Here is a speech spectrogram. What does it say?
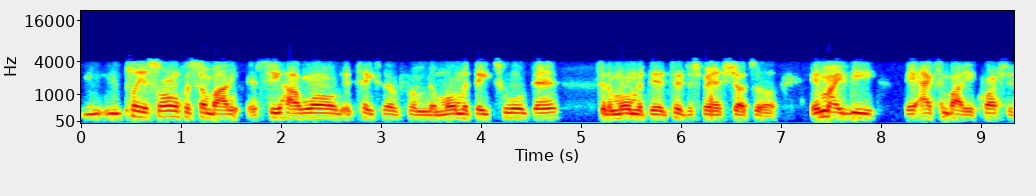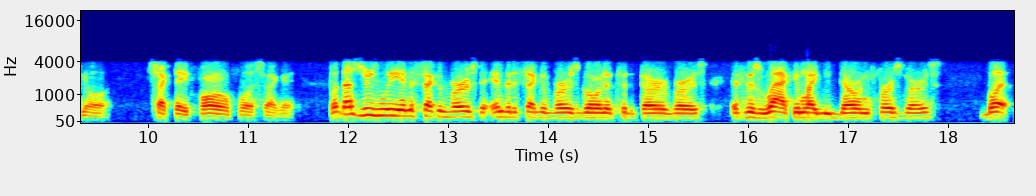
you, you play a song for somebody and see how long it takes them from the moment they tuned in to the moment their attention span shuts off. It might be they ask somebody a question or check their phone for a second. But that's usually in the second verse, the end of the second verse, going into the third verse. If it's whack, it might be during the first verse. But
